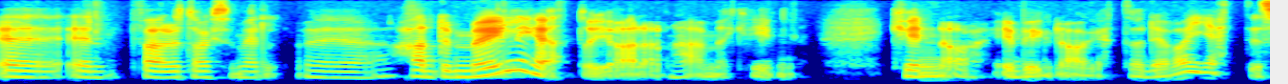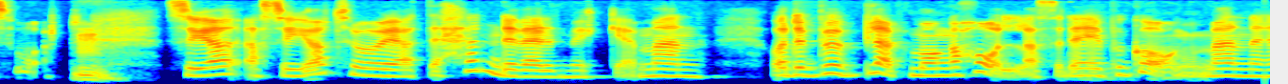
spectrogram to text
eh, en företag som eh, hade möjlighet att göra den här med kvin kvinnor i bygglaget och det var jättesvårt. Mm. Så jag, alltså jag tror ju att det händer väldigt mycket men, och det bubblar på många håll, alltså det är på gång men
